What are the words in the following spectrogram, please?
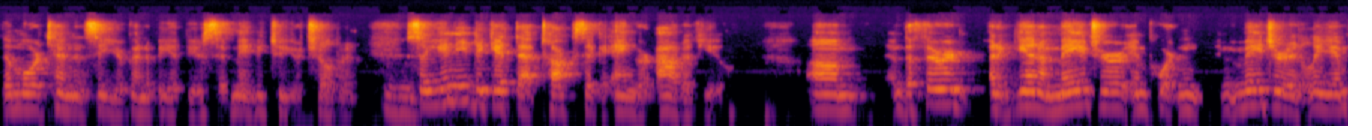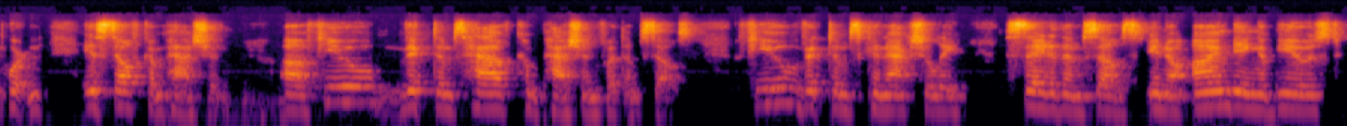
the more tendency you're going to be abusive, maybe to your children. Mm-hmm. So you need to get that toxic anger out of you. Um, the third, and again, a major important, majorly important, is self-compassion. Uh, few victims have compassion for themselves. Few victims can actually say to themselves, you know, I'm being abused.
